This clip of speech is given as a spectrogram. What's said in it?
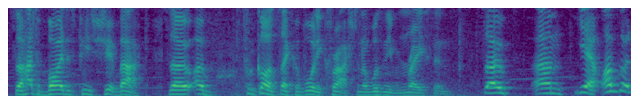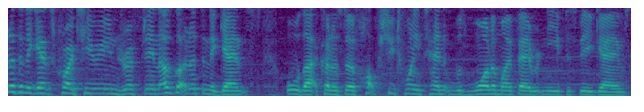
so I had to buy this piece of shit back. So, uh, for God's sake, I've already crashed and I wasn't even racing. So, um, yeah, I've got nothing against Criterion Drifting. I've got nothing against all that kind of stuff. Hot Pursuit 2010 was one of my favourite Need for Speed games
